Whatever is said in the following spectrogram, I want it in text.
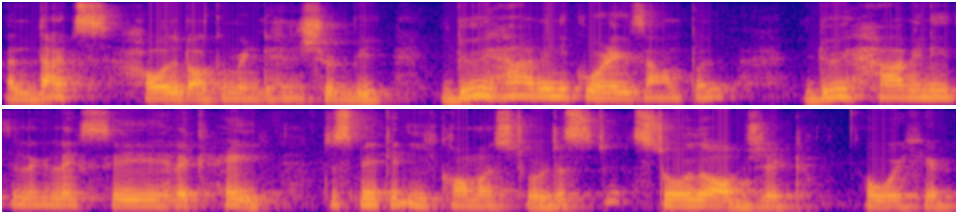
And that's how the documentation should be. Do you have any code example? Do you have anything like, like say like hey just make an e-commerce store. Just store the object over here.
